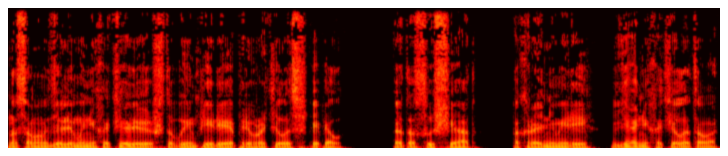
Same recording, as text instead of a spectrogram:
На самом деле мы не хотели, чтобы империя превратилась в пепел. Это сущий ад, по крайней мере, я не хотел этого.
